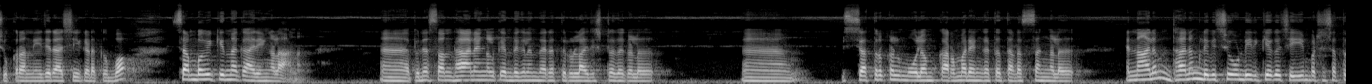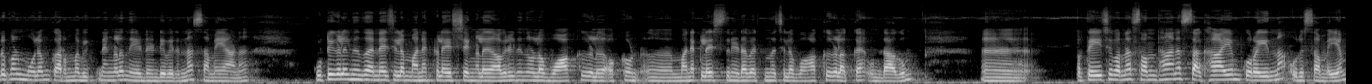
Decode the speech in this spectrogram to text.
ശുക്രൻ നീചരാശി കിടക്കുമ്പോൾ സംഭവിക്കുന്ന കാര്യങ്ങളാണ്. പിന്നെ സന്താനങ്ങൾക്ക് എന്തെങ്കിലും തരത്തിലുള്ള അരിഷ്ടതകൾ ശത്രുക്കൾ മൂലം കർമ്മരംഗത്ത് തടസ്സങ്ങൾ എന്നാലും ധനം ലഭിച്ചുകൊണ്ടിരിക്കുകയൊക്കെ ചെയ്യും പക്ഷേ ശത്രുക്കൾ മൂലം കർമ്മവിഘ്നങ്ങൾ നേടേണ്ടി വരുന്ന സമയമാണ് കുട്ടികളിൽ നിന്ന് തന്നെ ചില മനക്ലേശങ്ങൾ അവരിൽ നിന്നുള്ള വാക്കുകൾ ഒക്കെ മനക്ലേശത്തിന് ഇടവരുത്തുന്ന ചില വാക്കുകളൊക്കെ ഉണ്ടാകും. പ്രത്യേകിച്ച് പറഞ്ഞാൽ സന്താന സഹായം കുറയുന്ന ഒരു സമയം.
